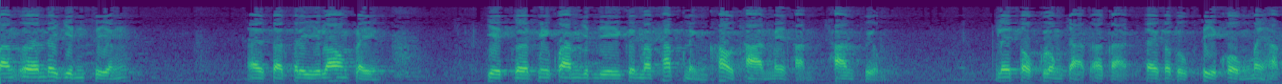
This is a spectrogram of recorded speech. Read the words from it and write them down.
บังเอิญได้ยินเสียงสตรีร้องเพลงจิตเกิดมีความยินดีขึ้นมาพับหนึ่งเข้าฌานไม่ทันฌานเสื่อม เลยตกลงจากอากาศแต่กระดูกซี่โครงไม่หัก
